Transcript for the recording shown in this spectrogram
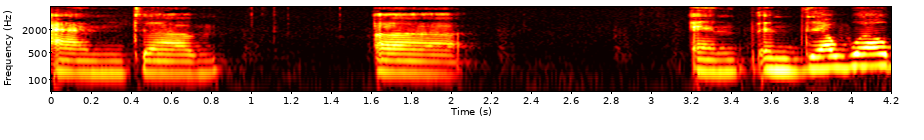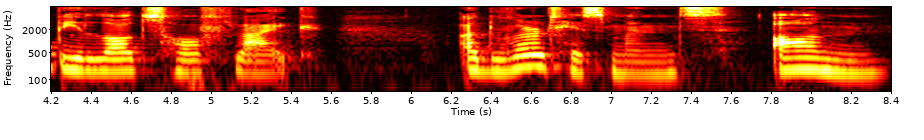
and um, uh, and and there will be lots of like advertisements on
